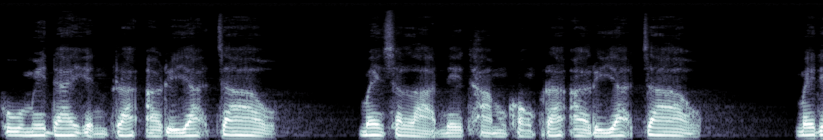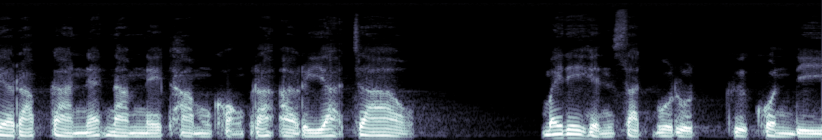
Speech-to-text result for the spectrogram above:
ผู้ไม่ได้เห็นพระอริยะเจ้า ไม่ฉลาดในธรรมของพระอริยะเจ้า ไม่ได้รับการแนะนำในธรรมของพระอริยะเจ้า ไม่ได้เห็นสัตบุรุษคือคนดี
